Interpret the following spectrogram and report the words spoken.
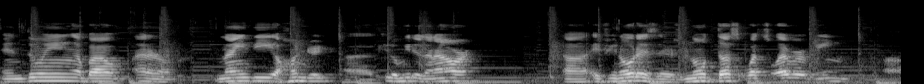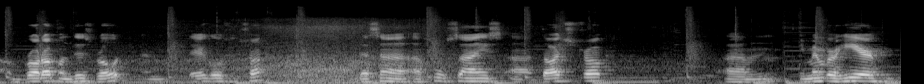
and doing about, I don't know, 90, 100 uh, kilometers an hour. Uh, if you notice, there's no dust whatsoever being uh, brought up on this road. And there goes the truck. That's a, a full-size uh, Dodge truck. Um, remember here,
